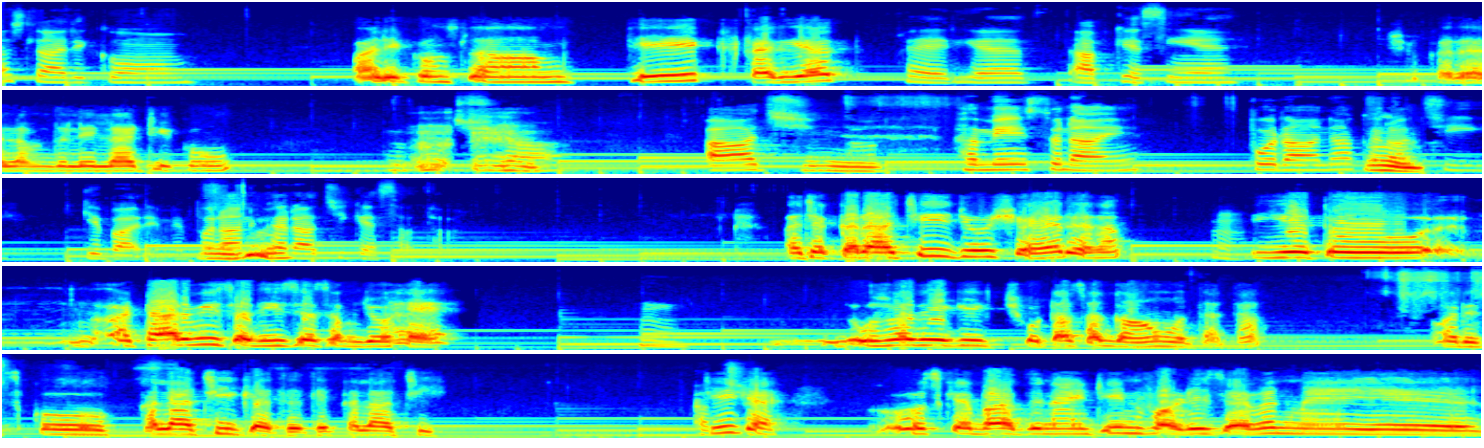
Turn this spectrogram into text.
السلام علیکم۔ وعلیکم السلام۔ ٹھیک؟ خیریت؟ خیریت۔ آپ کیسی ہیں؟ شکر ہے الحمد للہ ٹھیک ہوں۔ اچھا۔ آج ہمیں سنائیں پرانا کراچی کے بارے میں۔ پرانا کراچی کیسا تھا؟ اچھا کراچی جو شہر ہے نا یہ تو اٹھارہویں صدی سے سمجھو ہے۔ اس وقت ایک ایک چھوٹا سا گاؤں ہوتا تھا۔ اور اس کو کلاچی کہتے تھے کلاچی۔ ٹھیک ہے۔ اس کے بعد نائنٹین فورٹی سیون میں یہ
